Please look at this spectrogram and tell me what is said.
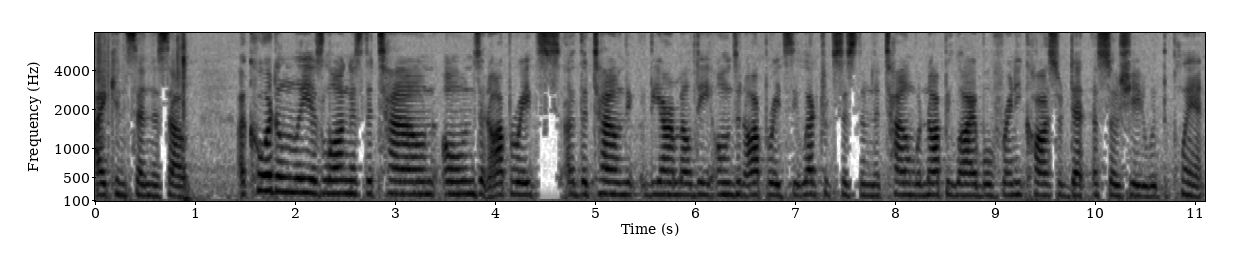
I can send this out. Accordingly, as long as the town owns and operates, uh, the town, the- the RMLD owns and operates the electric system, the town would not be liable for any costs or debt associated with the plant.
